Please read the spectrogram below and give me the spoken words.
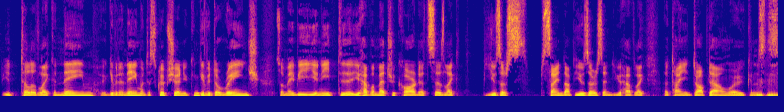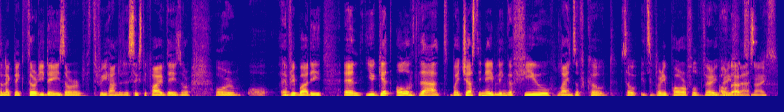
you tell it like a name. You give it a name, a description. You can give it a range. So maybe you need to, you have a metric card that says like users signed up users and you have like a tiny drop down where you can mm-hmm. select like 30 days or 365 days or, or, or everybody. And you get all of that by just enabling a few lines of code. So it's very powerful very very oh, that's fast. nice.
